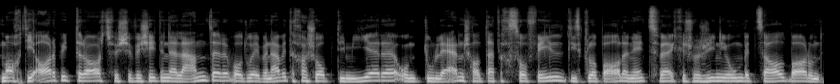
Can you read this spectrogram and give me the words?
macht die Arbitrage zwischen verschiedenen Ländern, wo du eben auch wieder kannst optimieren und du lernst halt einfach so viel. Dein globale Netzwerk ist wahrscheinlich unbezahlbar und,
